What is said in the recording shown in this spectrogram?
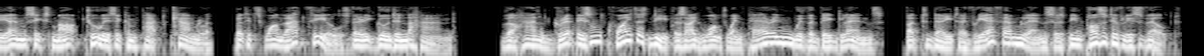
The M6 Mark II is a compact camera, but it's one that feels very good in the hand. The hand grip isn't quite as deep as I'd want when pairing with a big lens, but to date every EF-M lens has been positively svelte.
